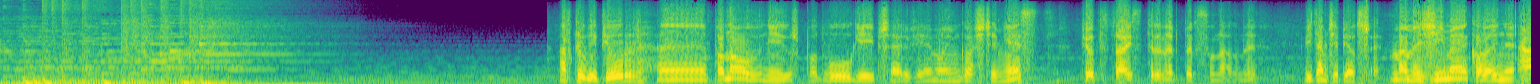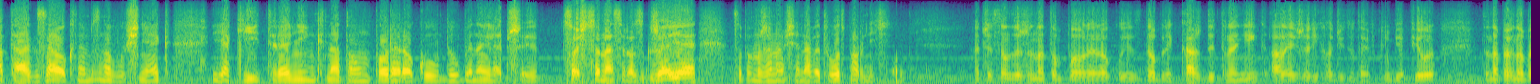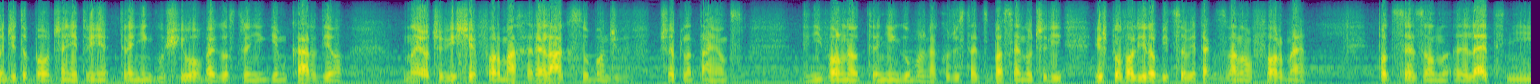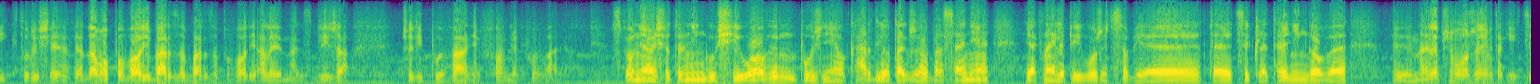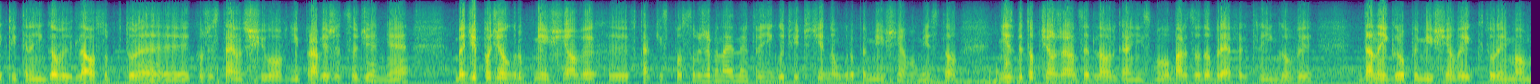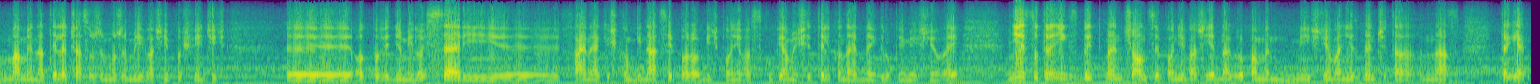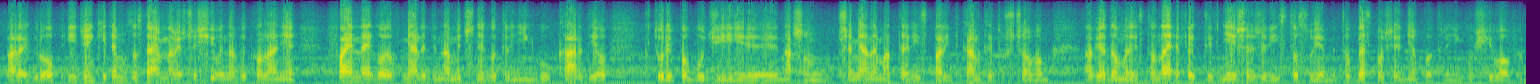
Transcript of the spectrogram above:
A w klubie Piór e, ponownie już po długiej przerwie moim gościem jest. Piotr Tajs, trener personalny. Witam Cię Piotrze. Mamy zimę, kolejny atak, za oknem znowu śnieg. Jaki trening na tą porę roku byłby najlepszy? Coś, co nas rozgrzeje, co pomoże nam się nawet uodpornić. Znaczy sądzę, że na tą porę roku jest dobry każdy trening, ale jeżeli chodzi tutaj w klubie Piór, to na pewno będzie to połączenie tre- treningu siłowego z treningiem cardio, no i oczywiście w formach relaksu bądź przeplatając dni wolne od treningu można korzystać z basenu, czyli już powoli robić sobie tak zwaną formę pod sezon letni, który się wiadomo powoli, bardzo, bardzo powoli, ale jednak zbliża, czyli pływanie w formie pływania. Wspomniałeś o treningu siłowym, później o cardio, także o basenie. Jak najlepiej ułożyć sobie te cykle treningowe Najlepszym ułożeniem takich cykli treningowych dla osób, które y, korzystają z siłowni prawie że codziennie, będzie podział grup mięśniowych y, w taki sposób, żeby na jednym treningu ćwiczyć jedną grupę mięśniową. Jest to niezbyt obciążające dla organizmu, bardzo dobry efekt treningowy danej grupy mięśniowej, której ma- mamy na tyle czasu, że możemy jej właśnie poświęcić y, odpowiednią ilość serii, y, fajne jakieś kombinacje porobić, ponieważ skupiamy się tylko na jednej grupie mięśniowej. Nie jest to trening zbyt męczący, ponieważ jedna grupa mięśniowa nie zmęczy ta, nas tak jak parę grup i dzięki temu zostają nam jeszcze siły na wykonanie fajnego, w miarę dynamicznego treningu cardio, który pobudzi y, naszą przemianę materii, spali tkankę tłuszczową, a wiadomo jest to najefektywniejsze, jeżeli stosujemy to bezpośrednio po treningu siłowym.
